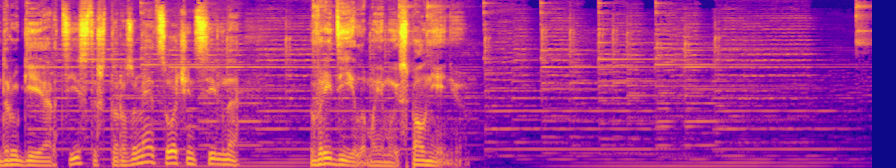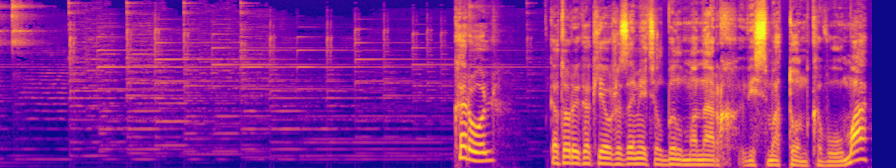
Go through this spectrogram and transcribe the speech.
другие артисты, что, разумеется, очень сильно вредило моему исполнению. Король, который, как я уже заметил, был монарх весьма тонкого ума,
